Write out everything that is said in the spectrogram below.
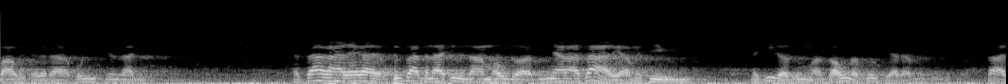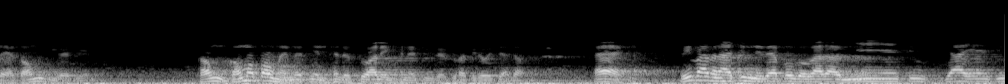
ပါဘူးသက္ကတာအဘုန်းကြီးစဉ်းစားကြည့် အစကတည်းကဝိပဿနာရှုတာမဟုတ်တော့ပညာကအစတွေကမရှိဘူးမရှိတော့သူ့မှာကောင်းတော့ပြုတ်ပြတာမရှိဘူးစတယ်ကောင်းမှုကြီးပဲဖြစ်တယ်ကောင်းကောင်းမပေါက်နိုင်မဖြစ်တယ်လို့သွားလိုက်ခနဲ့သူတယ်သူကဒီလိုကြတော့အဲဝိပဿနာရှုနေတဲ့ပုဂ္ဂိုလ်ကတော့မြင်ရင်ရှုကြားရင်ရှု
